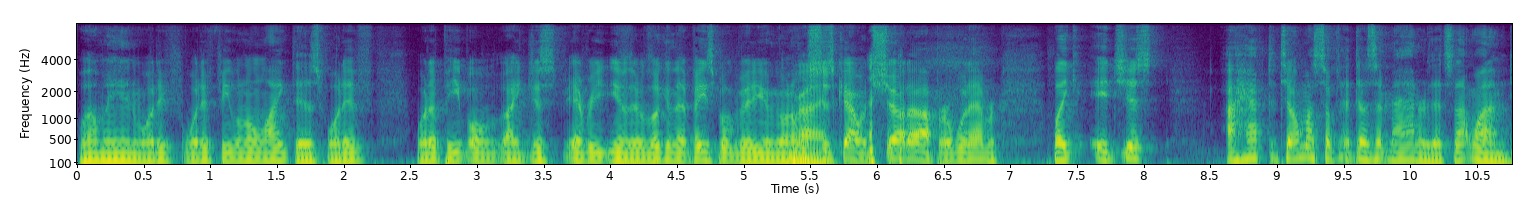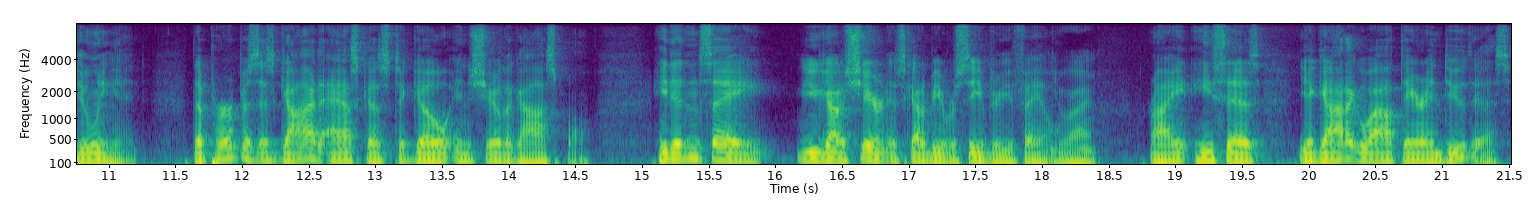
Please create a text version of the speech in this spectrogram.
well, man, what if what if people don't like this? What if what if people like just every you know they're looking at that Facebook video and going, oh, I wish Right. this guy would shut up or whatever. Like it just, I have to tell myself that doesn't matter. That's not why I'm doing it. The purpose is God asked us to go and share the gospel. He didn't say you got to share it and it's got to be received or you fail Right. right? He says, you got to go out there and do this.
